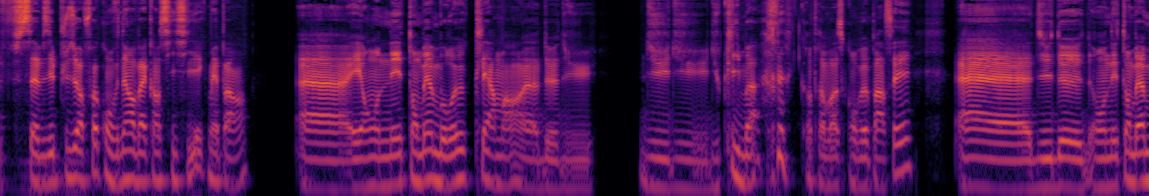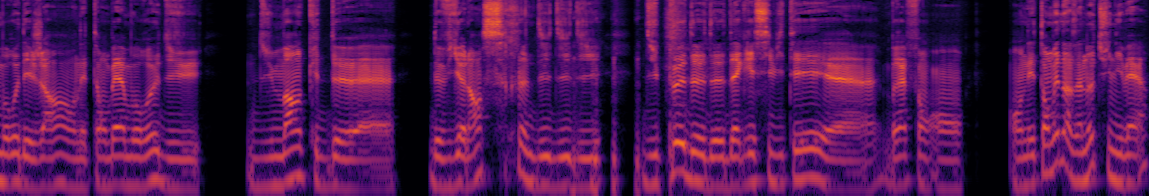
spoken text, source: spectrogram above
faisait plusieurs fois qu'on venait en vacances ici avec mes parents. Euh, et on est tombé amoureux clairement euh, de, du, du, du, climat, contrairement à ce qu'on veut penser. Euh, du, de, on est tombé amoureux des gens, on est tombé amoureux du, du manque de, de violence, du, du, du, peu d'agressivité. De, bref, on, on, est tombé dans un autre univers.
